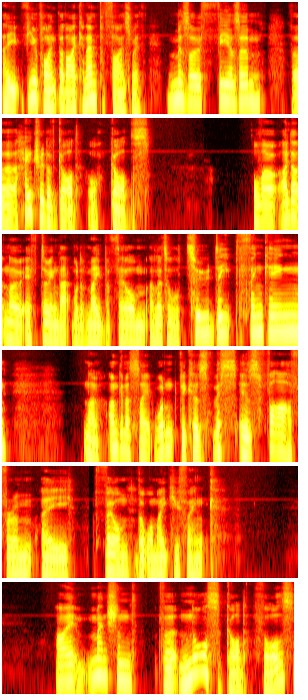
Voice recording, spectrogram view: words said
a viewpoint that I can empathise with misotheism, the hatred of God or gods. Although I don't know if doing that would have made the film a little too deep thinking. No, I'm going to say it wouldn't because this is far from a film that will make you think. I mentioned the Norse god Thor's,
